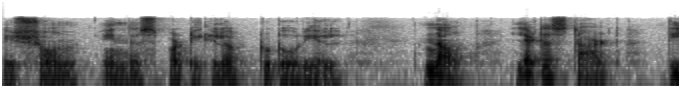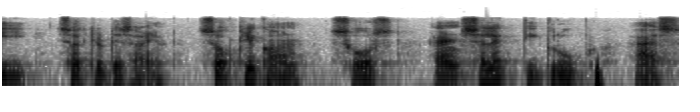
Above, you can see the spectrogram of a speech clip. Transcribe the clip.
is shown in this particular tutorial. Now let us start the circuit design. So click on source and select the group as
